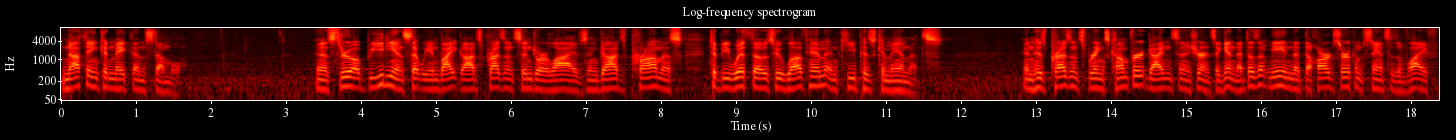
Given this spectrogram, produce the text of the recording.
Nothing can make them stumble. And it's through obedience that we invite God's presence into our lives and God's promise to be with those who love Him and keep His commandments. And His presence brings comfort, guidance, and assurance. Again, that doesn't mean that the hard circumstances of life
